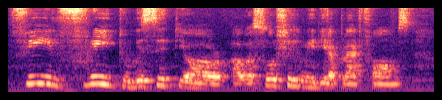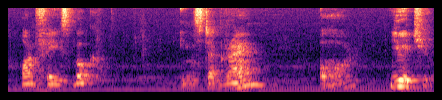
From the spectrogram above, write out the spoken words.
feel free to visit your our social media platforms on Facebook, Instagram, or YouTube.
